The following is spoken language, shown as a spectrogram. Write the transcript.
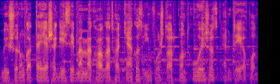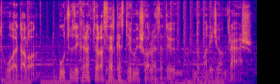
Műsorunkat teljes egészében meghallgathatják az infostar.hu és az mta.hu oldalon. Búcsúzik Önöktől a szerkesztő műsorvezető, Domanics András.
